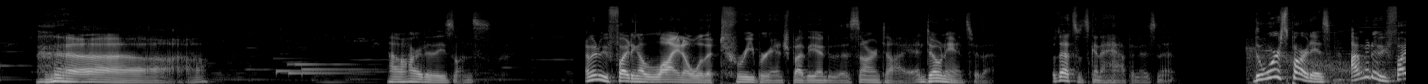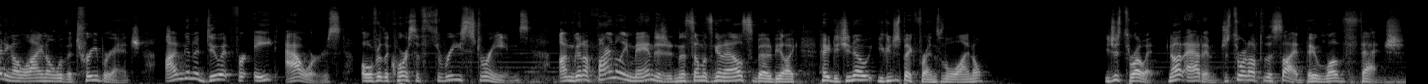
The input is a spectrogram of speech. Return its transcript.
How hard are these ones? I'm going to be fighting a Lynel with a tree branch by the end of this, aren't I? And don't answer that. But that's what's going to happen, isn't it? The worst part is, I'm going to be fighting a Lynel with a tree branch. I'm going to do it for eight hours over the course of three streams. I'm going to finally manage it, and then someone's going to else about it be like, hey, did you know you can just make friends with a Lynel? You just throw it. Not at him. Just throw it off to the side. They love fetch.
